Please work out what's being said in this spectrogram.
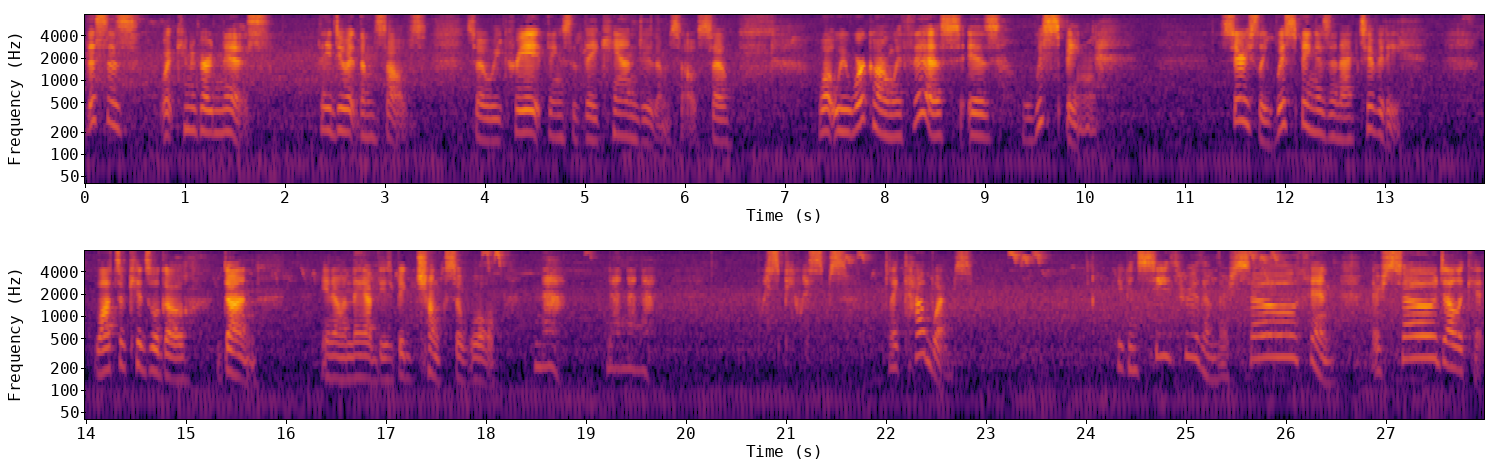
This is what kindergarten is. They do it themselves. So we create things that they can do themselves. So what we work on with this is wisping. Seriously, wisping is an activity. Lots of kids will go, done, you know, and they have these big chunks of wool. Nah, nah, nah, nah. Wispy wisps, like cobwebs. You can see through them. They're so thin. They're so delicate.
